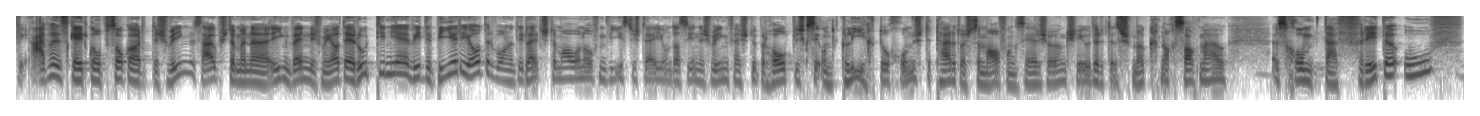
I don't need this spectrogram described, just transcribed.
Eben, es geht glaube sogar der Schwinger, selbst wenn man, irgendwann ist man ja der Routinier, wie der Bieri, oder, wo er die letzten Mal auf dem Weissen steht und das in einem Schwingfest überhaupt ist und gleich, du kommst dorthin, du hast es am Anfang sehr schön geschildert, es schmeckt nach Sagmau, es kommt der Frieden auf,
